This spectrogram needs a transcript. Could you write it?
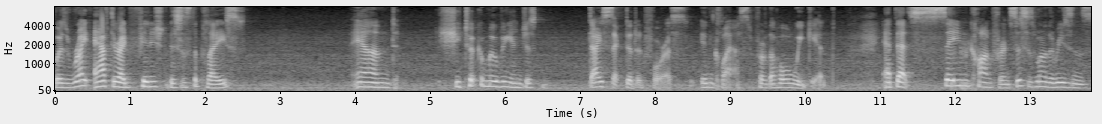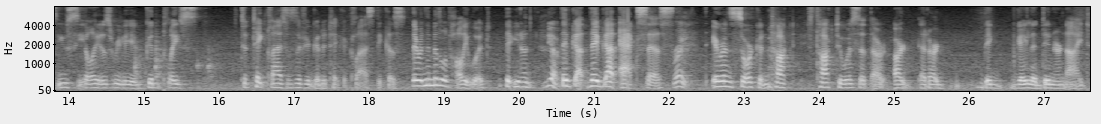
was right after I'd finished This Is the Place, and she took a movie and just dissected it for us in class for the whole weekend. At that same conference, this is one of the reasons UCLA is really a good place to take classes if you're going to take a class because they're in the middle of Hollywood. They, you know, Yeah. they've got they've got access. Right. Aaron Sorkin talked talked to us at our, our at our big gala dinner night.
